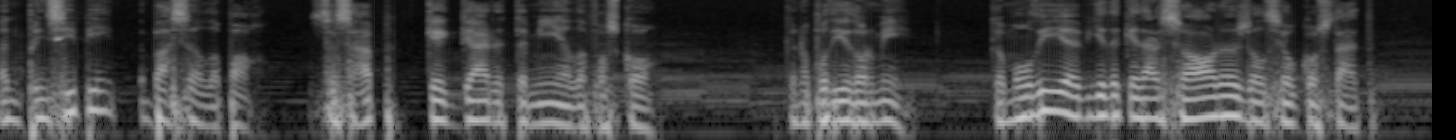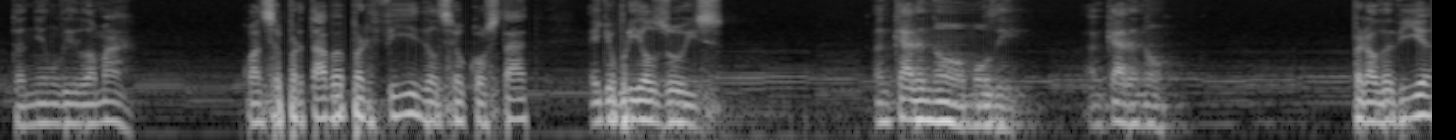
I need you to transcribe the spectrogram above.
En principi va ser la por. Se sap que Edgar temia la foscor, que no podia dormir, que Moody havia de quedar-se hores al seu costat, tenint-li la mà. Quan s'apartava per fi del seu costat, ell obria els ulls. Encara no, Moody, encara no. Però de dia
